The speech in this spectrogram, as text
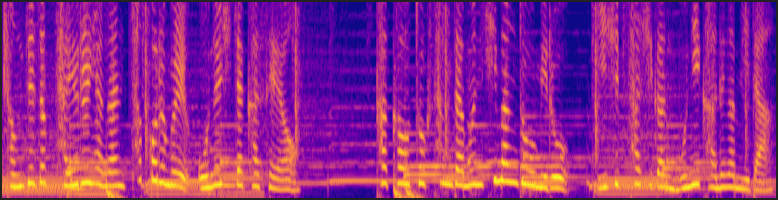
경제적 자유를 향한 첫걸음을 오늘 시작하세요. 카카오톡 상담은 희망 도우미로 24시간 문의 가능합니다.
